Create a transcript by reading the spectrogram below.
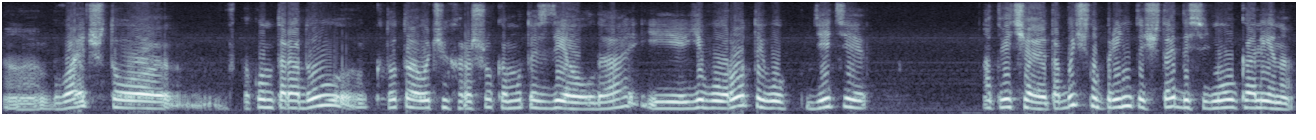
Бывает, что в каком-то роду кто-то очень хорошо кому-то сделал, да, и его род, его дети отвечают. Обычно принято считать до седьмого колена.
